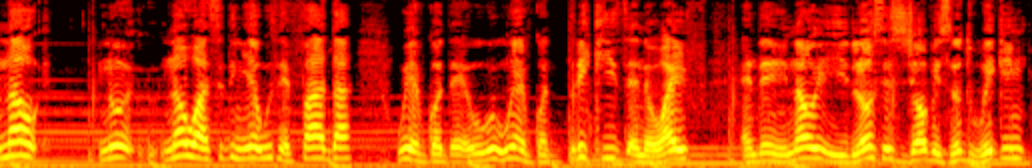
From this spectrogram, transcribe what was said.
now, you know, now we're sitting here with a father. We have got a, we have got three kids and a wife and then now he lost his job, he's not working,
